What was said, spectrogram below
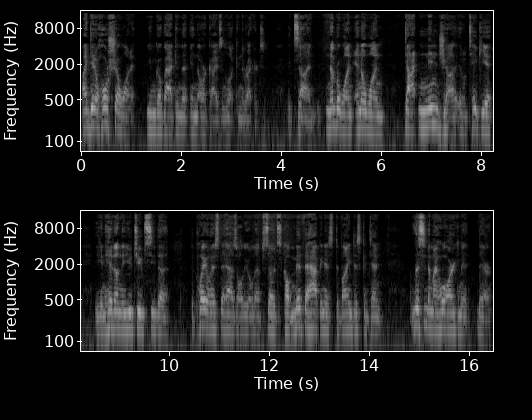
I did a whole show on it. You can go back in the in the archives and look in the records. It's uh, number one no1 ninja. It'll take you. You can hit on the YouTube, see the the playlist that has all the old episodes. It's called Myth of Happiness, Divine Discontent. Listen to my whole argument there.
